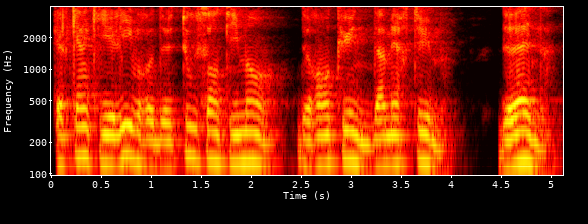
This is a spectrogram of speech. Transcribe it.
quelqu'un qui est libre de tout sentiment, de rancune, d'amertume, de haine.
